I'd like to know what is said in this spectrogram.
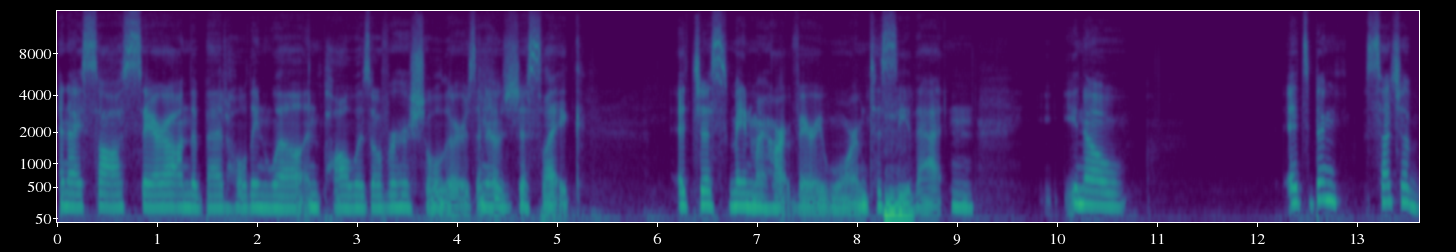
and I saw Sarah on the bed holding Will and Paul was over her shoulders and it was just like it just made my heart very warm to mm-hmm. see that and you know it's been such a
